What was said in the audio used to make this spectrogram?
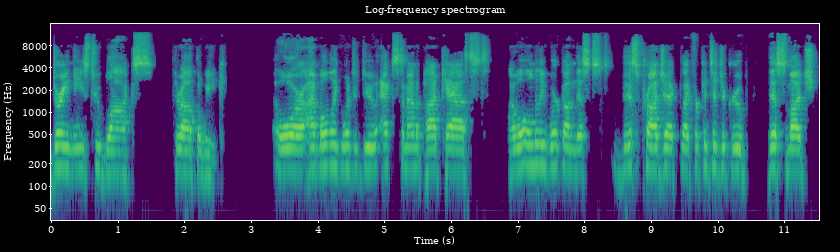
during these two blocks throughout the week. Or I'm only going to do X amount of podcasts. I will only work on this this project, like for contingent group, this much.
